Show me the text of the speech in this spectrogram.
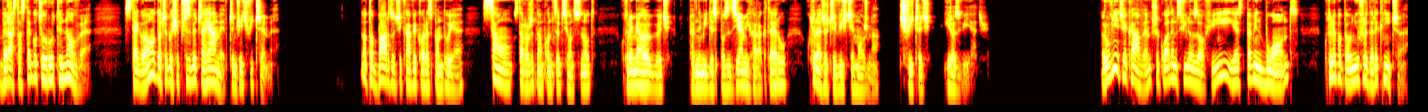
wyrasta z tego, co rutynowe, z tego, do czego się przyzwyczajamy, w czym się ćwiczymy. No to bardzo ciekawie koresponduje z całą starożytną koncepcją cnót, które miały być pewnymi dyspozycjami charakteru, które rzeczywiście można ćwiczyć i rozwijać. Równie ciekawym przykładem z filozofii jest pewien błąd, który popełnił Fryderyk Nietzsche.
